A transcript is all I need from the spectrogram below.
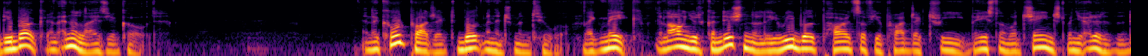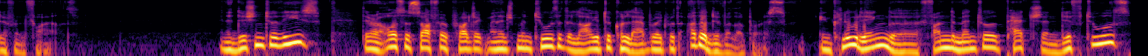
debug and analyze your code and a code project build management tool, like Make, allowing you to conditionally rebuild parts of your project tree based on what changed when you edited the different files. In addition to these, there are also software project management tools that allow you to collaborate with other developers, including the fundamental patch and diff tools,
